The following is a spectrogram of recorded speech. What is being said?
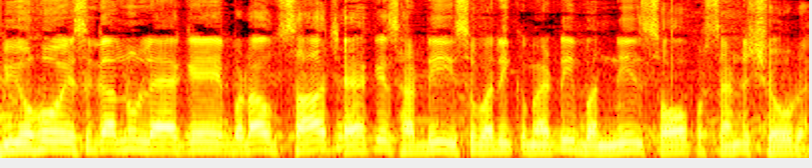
ਵੀ ਉਹ ਇਸ ਗੱਲ ਨੂੰ ਲੈ ਕੇ ਬੜਾ ਉਤਸ਼ਾਹ 'ਚ ਹੈ ਕਿ ਸਾਡੀ ਇਸ ਵਾਰੀ ਕਮੇਟੀ ਬੰਨੀ 100% ਸ਼ੋਰ ਹੈ।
